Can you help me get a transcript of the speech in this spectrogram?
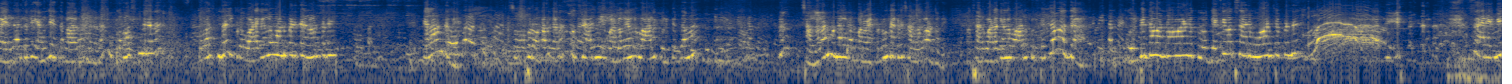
బయలుదేరుతుంది ఎంత ఎంత బాగా ఉంది కదా? ఉక్క వస్తుంది కదా? ఉక్క వస్తుందా? ఇప్పుడు వడగల్లో వంట పెడితే ఎలా ఉంటుంది? ఎలా ఉంటుంది? సూపర్ ఉంటుంది కదా? ఒకసారి మీరు వడగల్లో వాళ్ళు కురిపిద్దామా? చల్లగా ఉండాలి కదా? మనం ఎక్కడ ఉంటే అక్కడ చల్లగా ఉంటుంది. ఒకసారి వడగల్ల వాళ్ళు కురిపిద్దాం వద్దా? కురిపిద్దాం అన్న వాళ్ళకు. గట్టి ఒకసారి ఓ అని చెప్పండి. సరే మీ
